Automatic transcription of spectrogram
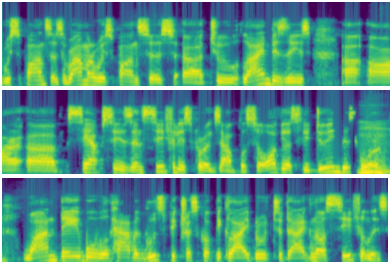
responses, Raman responses to Lyme disease, are sepsis and syphilis, for example. So obviously, doing this work, mm. one day we will have a good spectroscopic library to diagnose syphilis.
